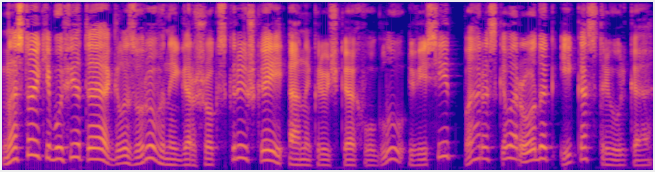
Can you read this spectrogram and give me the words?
На стойке буфета глазурованный горшок с крышкой, а на крючках в углу висит пара сковородок и кастрюлька.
